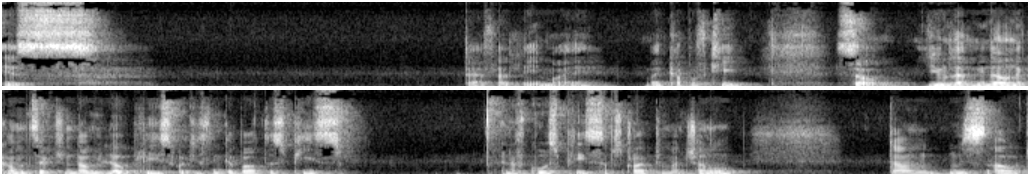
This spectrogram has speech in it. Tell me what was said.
is definitely my, my cup of tea. So you let me know in the comment section down below, please, what you think about this piece. And of course, please subscribe to my channel. Don't miss out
